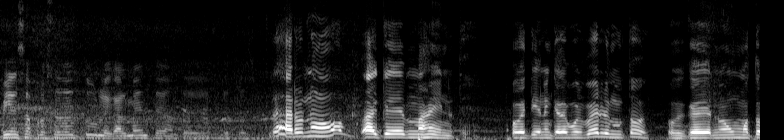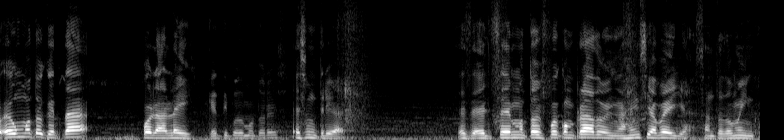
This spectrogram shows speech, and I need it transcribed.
¿Piensas proceder tú legalmente ante esto? Claro, no, hay que, imagínate, porque tienen que devolverle el motor, porque que no es un motor, es un motor que está por la ley, ¿Qué tipo de motor es? es un trial. Ese, motor fue comprado en Agencia Bella, Santo Domingo.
